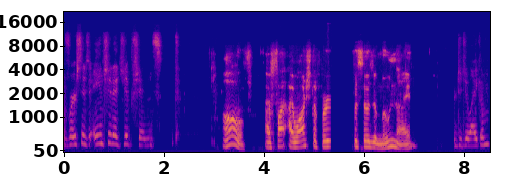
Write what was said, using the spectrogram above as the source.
versus ancient Egyptians. Oh, I fi- I watched the first episodes of Moon Knight. Did you like them?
